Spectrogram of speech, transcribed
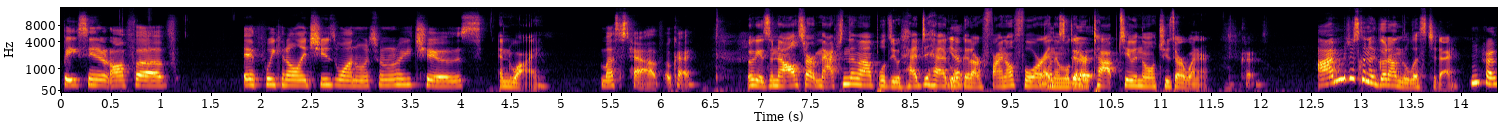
basing it off of if we can only choose one, which one would we choose? And why? Must have. Okay. Okay, so now I'll start matching them up. We'll do head to head. We'll get our final four, and then we'll get our it. top two, and then we'll choose our winner. Okay. I'm just gonna go down the list today. Okay.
